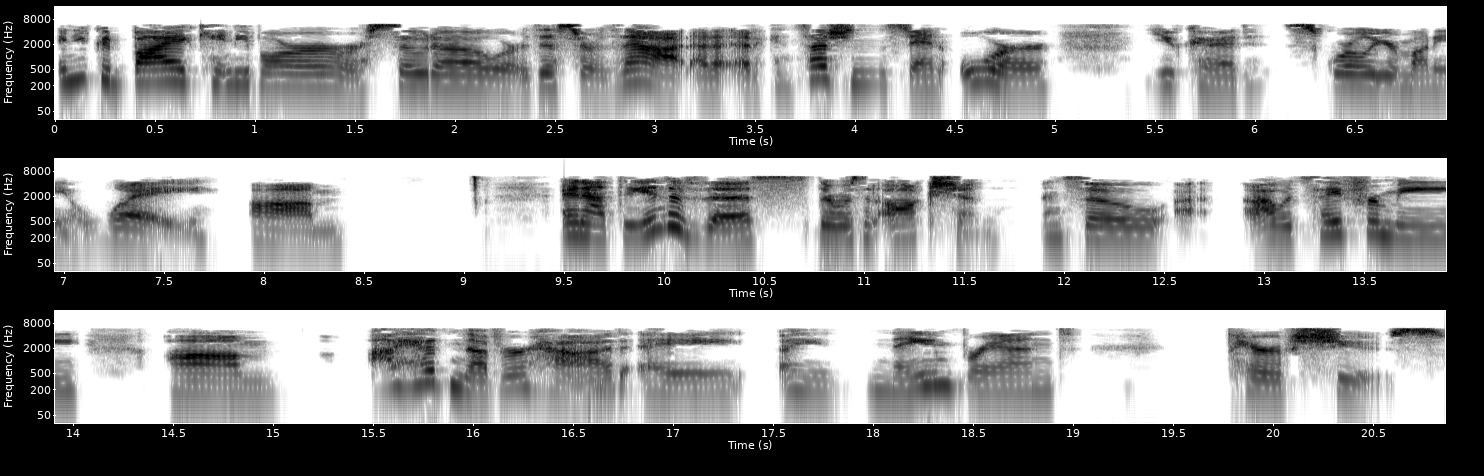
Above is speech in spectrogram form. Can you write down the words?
and you could buy a candy bar or a soda or this or that at a, at a concession stand, or you could squirrel your money away. Um, and at the end of this, there was an auction. And so I, I would say for me, um, I had never had a a name brand pair of shoes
